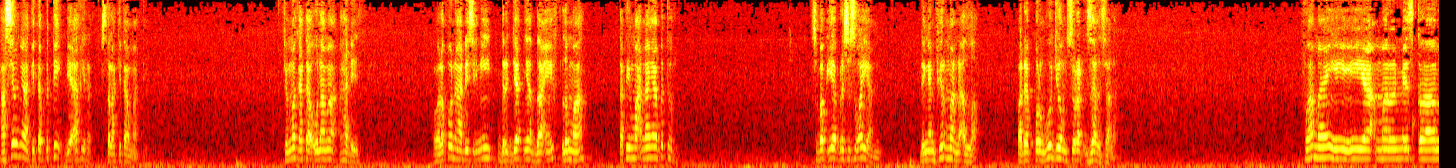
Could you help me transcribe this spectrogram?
hasilnya kita petik di akhirat setelah kita mati. Cuma kata ulama hadis, walaupun hadis ini derjatnya daif, lemah, tapi maknanya betul. Sebab ia bersesuaian dengan firman Allah pada penghujung surat Zalzalah. فَمَنْ يَعْمَلْ مِثْقَالَ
